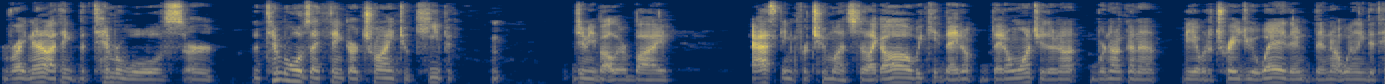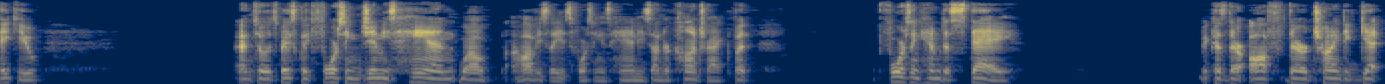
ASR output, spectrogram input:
right now, I think the Timberwolves are the Timberwolves. I think are trying to keep Jimmy Butler by asking for too much. They're like, oh, we can't. They don't. They don't want you. They're not. We're not gonna be able to trade you away. They're they're not willing to take you. And so it's basically forcing Jimmy's hand. Well, obviously it's forcing his hand. He's under contract, but forcing him to stay because they're off. They're trying to get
